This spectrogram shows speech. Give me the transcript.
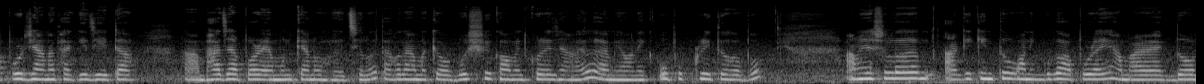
আপুর জানা থাকে যে এটা ভাজার পর এমন কেন হয়েছিল, তাহলে আমাকে অবশ্যই কমেন্ট করে জানালে, আমি অনেক উপকৃত হব। আমি আসলে আগে কিন্তু অনেকগুলো আপুরাই আমার একদম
